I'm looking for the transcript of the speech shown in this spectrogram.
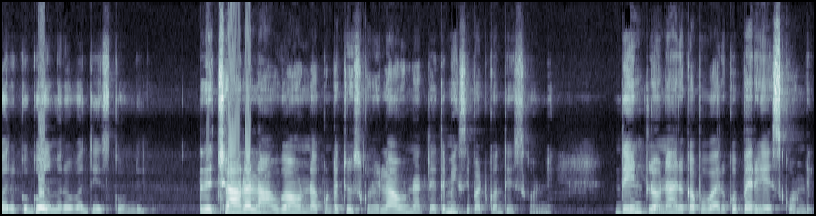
వరకు గోధుమ రవ్వను తీసుకోండి. ఇది చాలా లావుగా ఉండకుండా చూసుకోండి. లావు ఉన్నట్లయితే మిక్సీ పట్టుకొని తీసుకోండి. దీంట్లోనే అరకప్పు వరకు పెరిగేసుకోండి.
